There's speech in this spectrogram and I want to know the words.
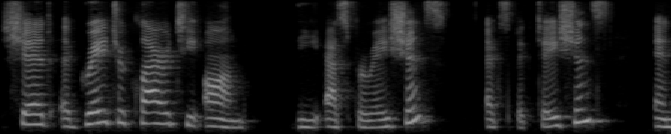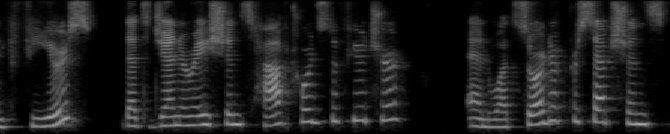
shed a greater clarity on the aspirations, expectations, and fears that generations have towards the future, and what sort of perceptions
